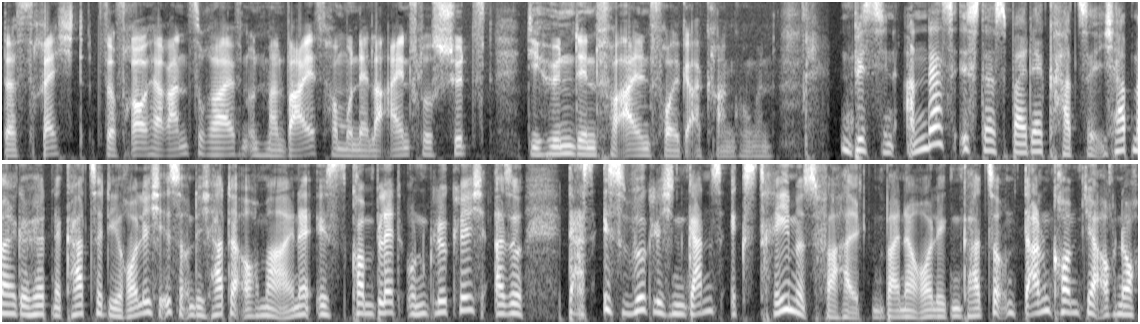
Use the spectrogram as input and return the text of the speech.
das Recht, zur Frau heranzureifen und man weiß, hormoneller Einfluss schützt die Hündin vor allen Folgeerkrankungen. Ein bisschen anders ist das bei der Katze. Ich habe mal gehört, eine Katze, die rollig ist, und ich hatte auch mal eine, ist komplett unglücklich. Also das ist wirklich ein ganz extremes Verhalten bei einer rolligen Katze. Und dann kommt ja auch noch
